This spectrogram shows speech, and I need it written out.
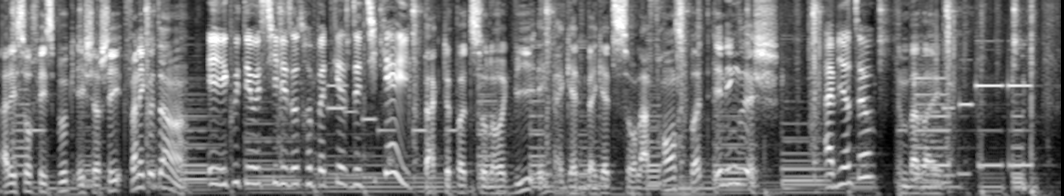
Allez sur Facebook et cherchez Fanny Cotin. Et écoutez aussi les autres podcasts de TK. Back to Pot sur le rugby et Baguette Baguette sur la France, but in English. À bientôt. Bye bye.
